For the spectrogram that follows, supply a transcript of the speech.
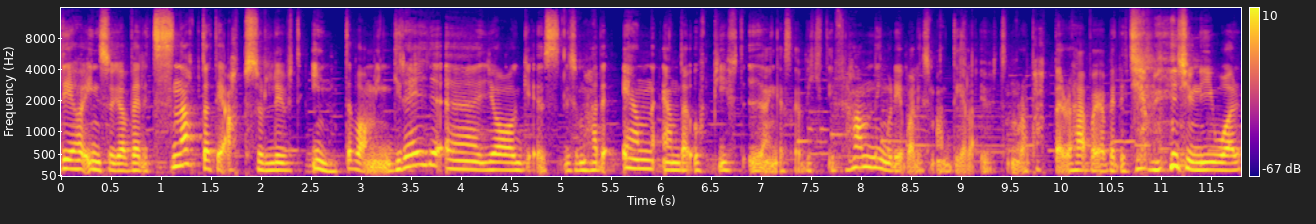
Det insåg jag väldigt snabbt att det absolut inte var min grej. Eh, jag liksom hade en enda uppgift i en ganska viktig förhandling och det var liksom att dela ut några papper. Och här var jag väldigt junior.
